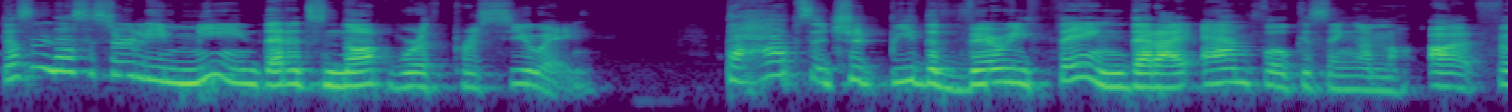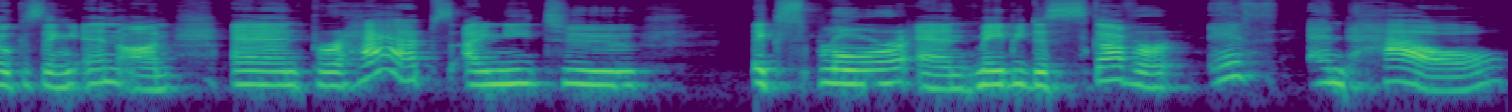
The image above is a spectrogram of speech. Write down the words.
doesn't necessarily mean that it's not worth pursuing perhaps it should be the very thing that I am focusing on, uh, focusing in on, and perhaps I need to explore and maybe discover if and how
